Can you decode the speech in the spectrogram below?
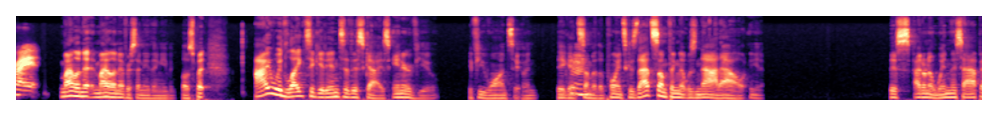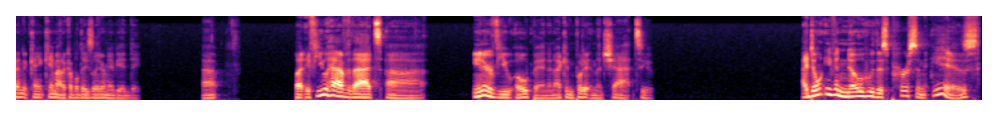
right. Milo ne- Milo never said anything even close. But I would like to get into this guy's interview if you want to and dig at Mhm. some of the points because that's something that was not out. You know, this I don't know when this happened. It came, out a couple days later, maybe a day. Uh, but if you have that uh, interview open, and I can put it in the chat too. I don't even know who this person is.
